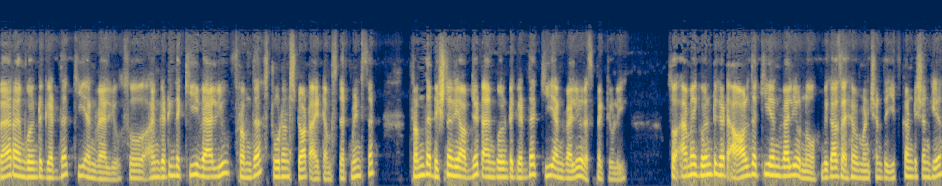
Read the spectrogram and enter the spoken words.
where I'm going to get the key and value. So I'm getting the key value from the students dot items. That means that from the dictionary object, I'm going to get the key and value respectively. So am I going to get all the key and value? No, because I have mentioned the if condition here.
